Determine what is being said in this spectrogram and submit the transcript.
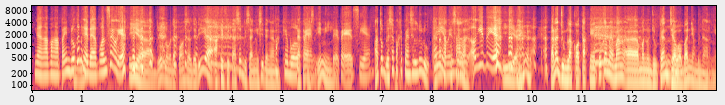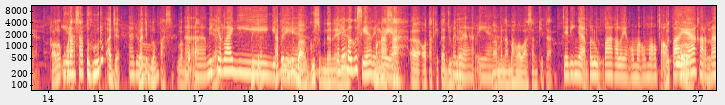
nggak ngapa-ngapain dulu kan nggak ada ponsel ya Iya, dulu belum ada ponsel. Jadi ya aktivitasnya bisa ngisi dengan pakai TTS ini. TTS ya Atau biasa pakai pensil dulu karena iya, takut pensil. salah. oh gitu ya iya. Karena jumlah kotaknya itu kan memang eh, menunjukkan Mm-mm. jawaban yang benarnya. Kalau Iya. kurang satu huruf aja, aduh berarti belum pas, belum Uh-uh, tepat. ya. mikir lagi Mikir. gitu Tapi ini ya. bagus sebenarnya Katanya ya. bagus ya Rinto Mengasah ya eh, otak kita juga, benar iya eh, menambah wawasan kita. jadi nggak gitu. pelupa kalau yang oma-oma opa-opa ya karena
